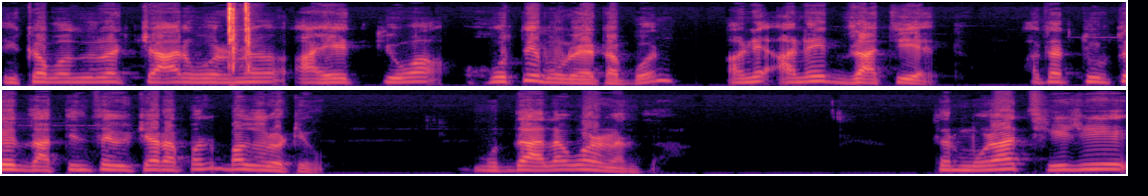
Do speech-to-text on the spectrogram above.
एका बाजूला चार वर्ण आहेत किंवा होते म्हणूयात आपण आणि अनेक जाती आहेत. आता तूर्त जातींचा विचार आपण बाजूला ठेवू. मुद्दा आला वर्णांचा. तर मुळात ही जी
